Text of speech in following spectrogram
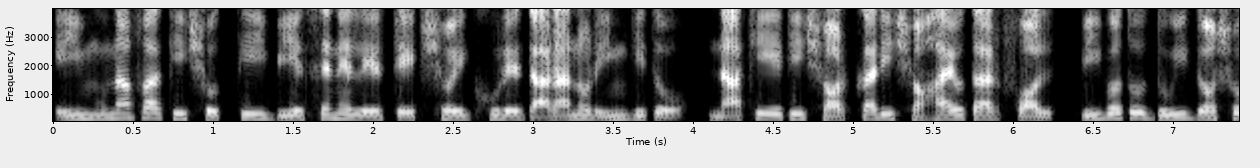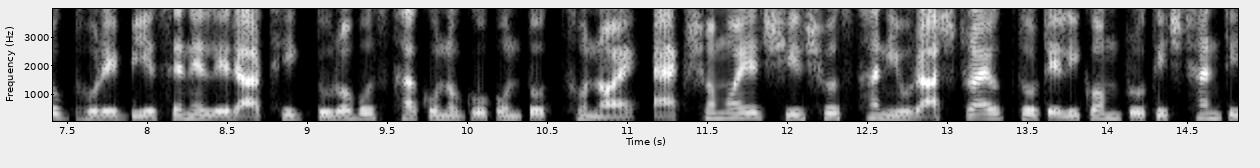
এই মুনাফা কি সত্যিই বিএসএনএল এর টেকসই ঘুরে দাঁড়ানোর ইঙ্গিত, নাকি এটি সরকারি সহায়তার ফল? বিগত দুই দশক ধরে বিএসএনএল এর আর্থিক দুরবস্থা কোনো গোপন তথ্য নয়। এক সময়ের শীর্ষস্থানীয় রাষ্ট্রায়ত্ত টেলিকম প্রতিষ্ঠানটি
